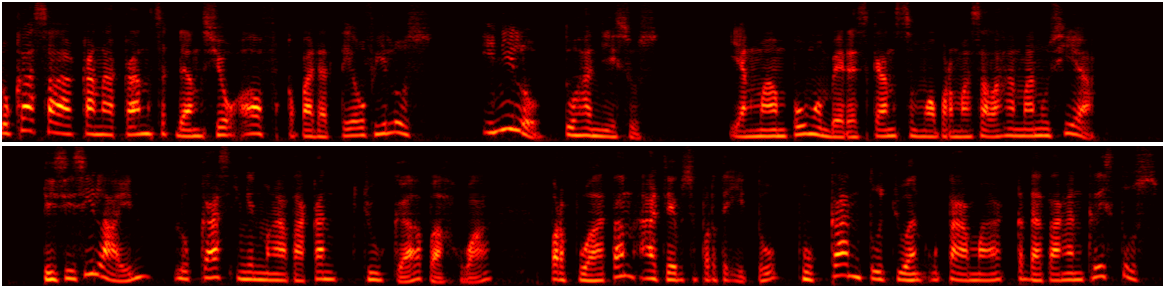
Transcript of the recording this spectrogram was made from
Lukas seakan-akan sedang show off kepada Theophilus. Ini loh Tuhan Yesus yang mampu membereskan semua permasalahan manusia. Di sisi lain, Lukas ingin mengatakan juga bahwa perbuatan ajaib seperti itu bukan tujuan utama kedatangan Kristus.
